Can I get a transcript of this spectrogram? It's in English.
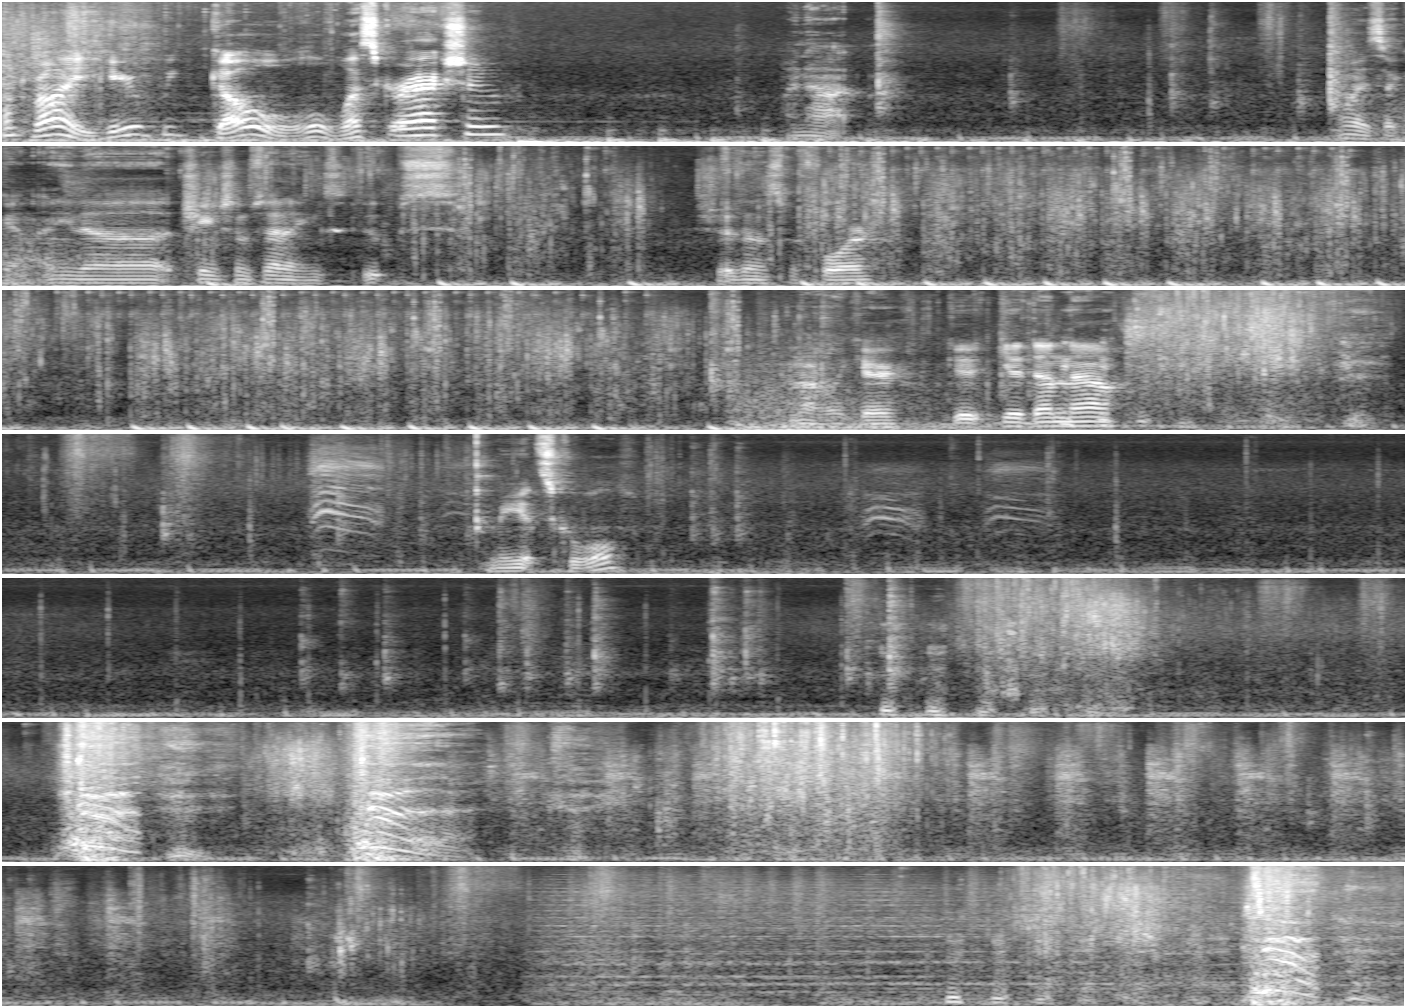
Alright, here we go. A little Wesker action. Why not? Wait a second. I need to change some settings. Oops. Should have done this before. I don't really care. Get, get it done now. Let me get school.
